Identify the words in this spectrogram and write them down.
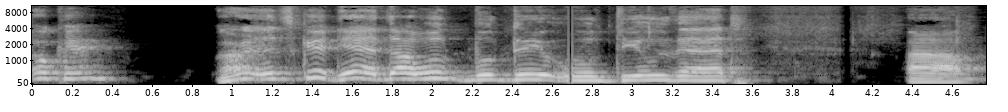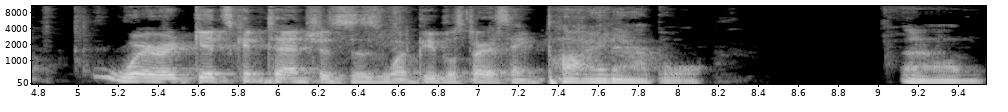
Okay. All right, that's good. Yeah, no, we'll we'll deal we'll deal with that. Uh, where it gets contentious is when people start saying pineapple, um,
